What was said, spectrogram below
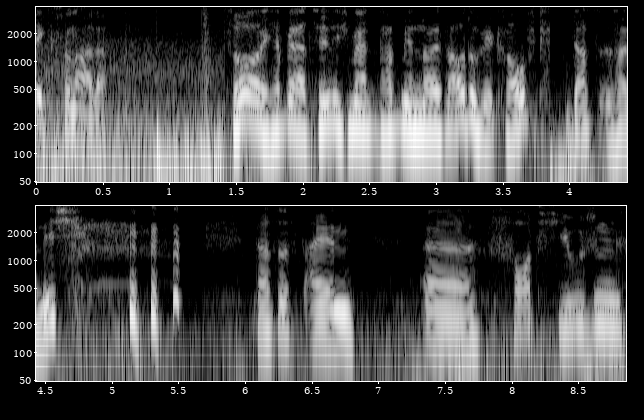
Fix von alle. So, ich habe ja erzählt, ich habe mir ein neues Auto gekauft. Das ist er nicht. das ist ein äh, Ford Fusion,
